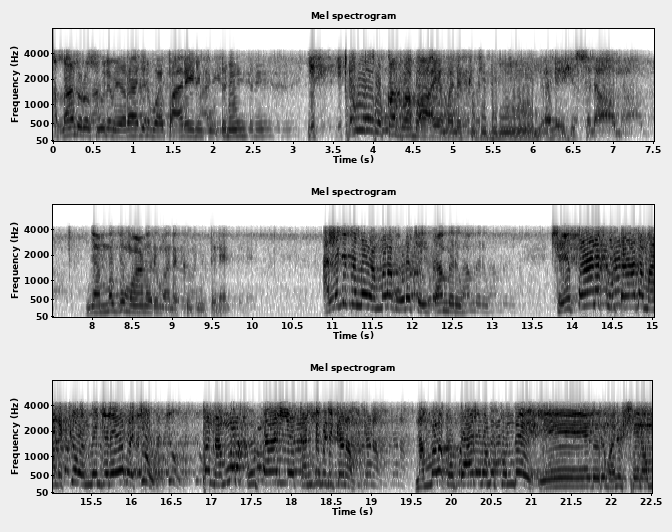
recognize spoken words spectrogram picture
അള്ളാന്റെ റസൂൽ മേറാജിന് പോയപ്പോ ആരെയും കൂട്ടിന്? ഏറ്റവും മലക്ക് ജിബ്രീൽ അലഹിസ്സലാം ഞമ്മക്കുമാണ് ഒരു മലക്ക് കൂട്ടിനെ. അല്ലെങ്കിൽ പിന്നെ നമ്മളെ കൂടെ ചെയ്ത്താൻ വരും. ഷെയ്ത്താനെ കൂട്ടാതെ മലക്ക് വന്നെങ്കിലേ പറ്റൂ. ഇപ്പൊ നമ്മളെ കൂട്ടാളിയെ കണ്ടുപിടിക്കണം. നമ്മളെ കൂട്ടാളി നമുക്കുണ്ട്. ഏതൊരു മനുഷ്യനും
